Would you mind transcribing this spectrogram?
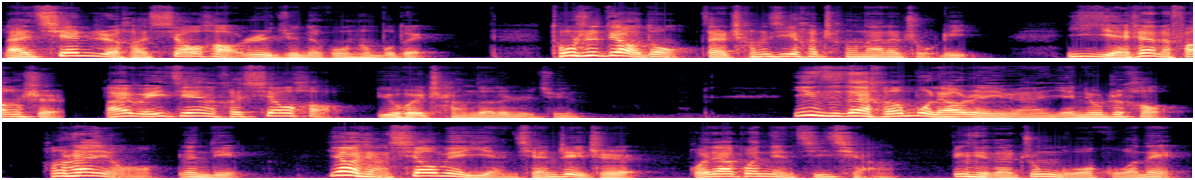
来牵制和消耗日军的攻城部队，同时调动在城西和城南的主力，以野战的方式来围歼和消耗迂回常德的日军。因此，在和幕僚人员研究之后，横山勇认定，要想消灭眼前这支国家观念极强，并且在中国国内。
